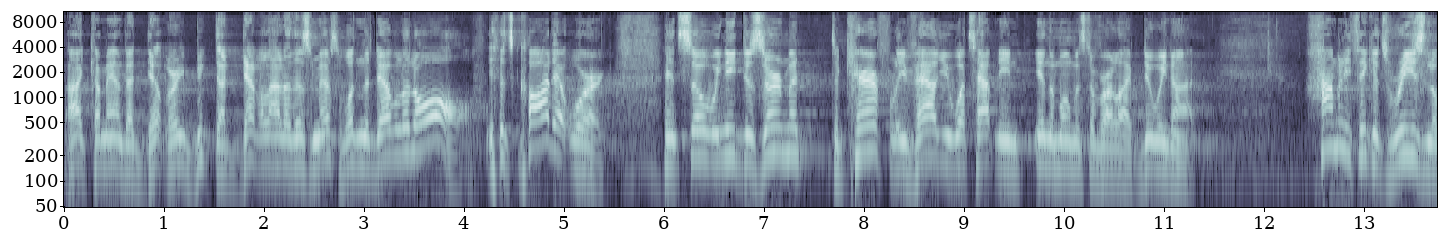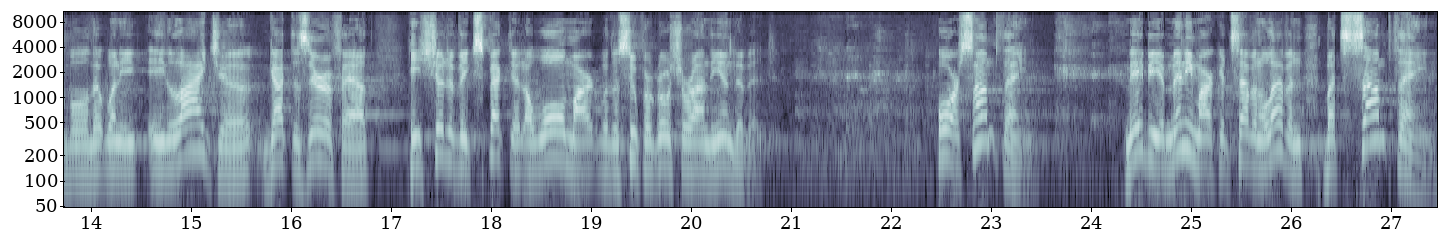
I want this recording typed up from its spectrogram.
I command the devil, rebuke the devil out of this mess. It wasn't the devil at all. It's God at work. And so we need discernment to carefully value what's happening in the moments of our life, do we not? How many think it's reasonable that when he, Elijah got to Zarephath, he should have expected a Walmart with a super grocer on the end of it? Or something. Maybe a mini market 7 Eleven, but something.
